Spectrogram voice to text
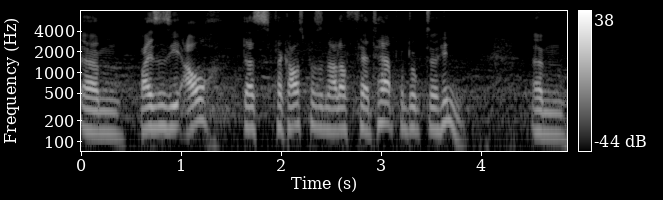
Ähm, weisen Sie auch das Verkaufspersonal auf Fairtrade-Produkte hin. Ähm,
